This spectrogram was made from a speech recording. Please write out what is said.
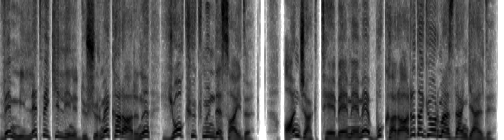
ve milletvekilliğini düşürme kararını yok hükmünde saydı. Ancak TBMM bu kararı da görmezden geldi.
